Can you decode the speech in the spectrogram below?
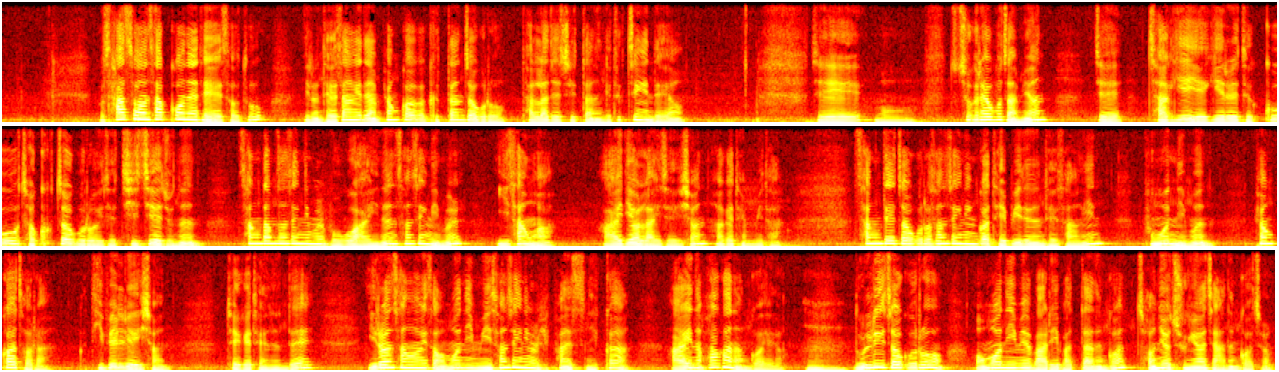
사소한 사건에 대해서도 이런 대상에 대한 평가가 극단적으로 달라질 수 있다는 게 특징인데요. 이제 뭐 추측을 해보자면 이제 자기의 얘기를 듣고 적극적으로 이제 지지해주는 상담 선생님을 보고 아이는 선생님을 이상화, idealization 하게 됩니다. 상대적으로 선생님과 대비되는 대상인 부모님은 평가절하, devaluation 되게 되는데 이런 상황에서 어머님이 선생님을 비판했으니까 아이는 화가 난 거예요. 음, 논리적으로 어머님의 말이 맞다는 건 전혀 중요하지 않은 거죠.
